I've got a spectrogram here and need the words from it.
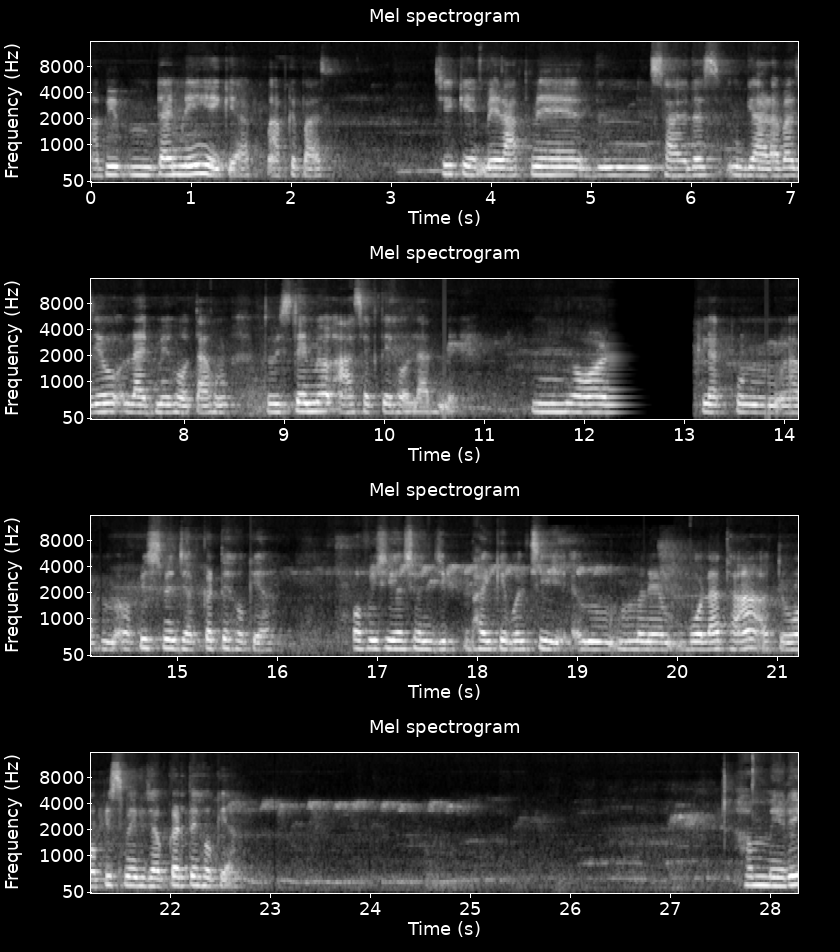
अभी टाइम नहीं है क्या आपके पास? ठीक है, मैं रात में साढ़े दस, ग्यारह बजे लाइव में होता हूँ। तो इस टाइम में आ सकते हो लाइव में। और आप ऑफ़िस में जॉब करते हो क्या? ऑफिशियल संजीव भाई के उम, मैंने बोला था तो ऑफ़िस में जॉब करते हो क्या? हम मेरे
